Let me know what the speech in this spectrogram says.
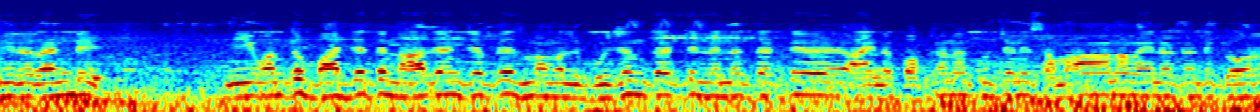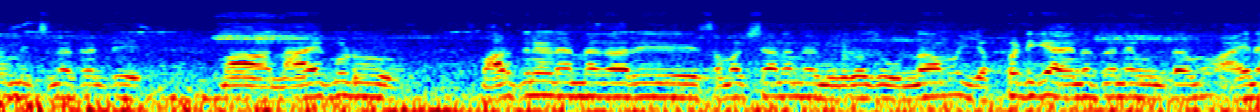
మీరు రండి. మీ వంతు బాధ్యత నాదే అని చెప్పేసి మమ్మల్ని భుజం తట్టి వెన్న తట్టి ఆయన పక్కన కూర్చొని సమానమైనటువంటి గౌరవం ఇచ్చినటువంటి మా నాయకుడు మారుతినేడు అన్న గారి సమక్షాన మేము ఈరోజు ఉన్నాము. ఎప్పటికీ ఆయనతోనే ఉంటాము. ఆయన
